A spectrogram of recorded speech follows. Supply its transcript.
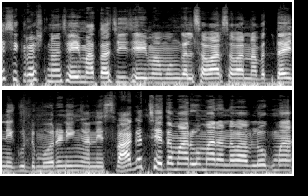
જય શ્રી કૃષ્ણ, જય માતાજી, જય માં મંગલ. સવાર સવારના બધાયને ગુડ મોર્નિંગ અને સ્વાગત છે તમારું અમારા નવા વ્લોગમાં.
